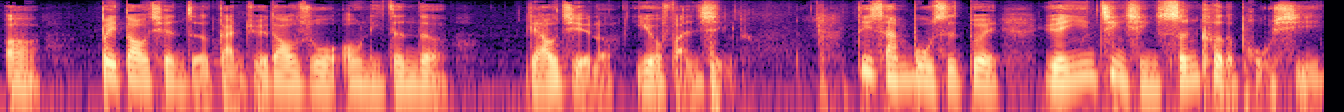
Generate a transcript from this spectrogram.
呃被道歉者感觉到说哦，你真的了解了，也有反省。第三步是对原因进行深刻的剖析，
